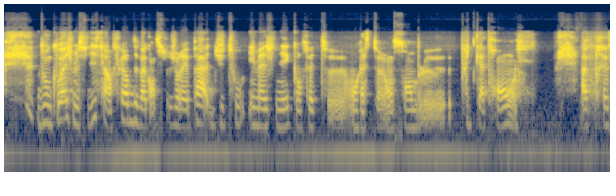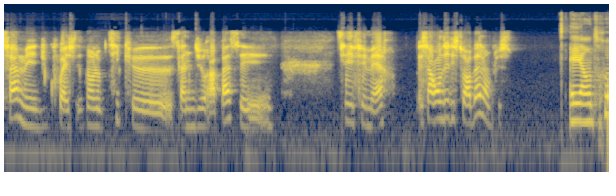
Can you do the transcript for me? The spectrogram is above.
Donc ouais, je me suis dit c'est un flirt de vacances. J'aurais pas du tout imaginé qu'en fait on resterait ensemble plus de 4 ans après ça, mais du coup ouais, j'étais dans l'optique que ça ne durera pas, c'est c'est éphémère. Et ça rendait l'histoire belle en plus. Et entre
